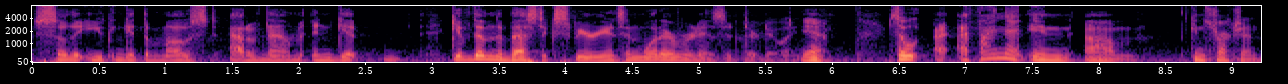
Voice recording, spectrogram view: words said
so that you can get the most out of them and get give them the best experience in whatever it is that they're doing. Yeah. So I, I find that in um, construction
